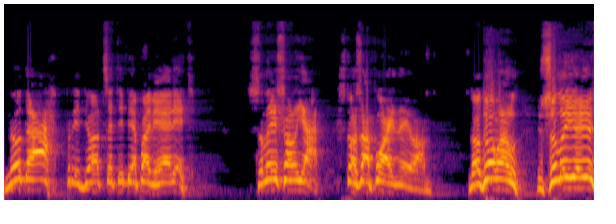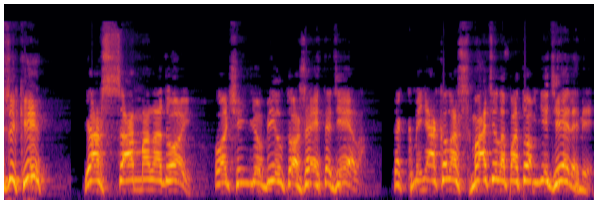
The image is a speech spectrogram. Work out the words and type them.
Ну да, придется тебе поверить. Слышал я, что запойный он, но думал, злые языки. Я ж сам молодой, очень любил тоже это дело. Так меня колошматило потом неделями.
